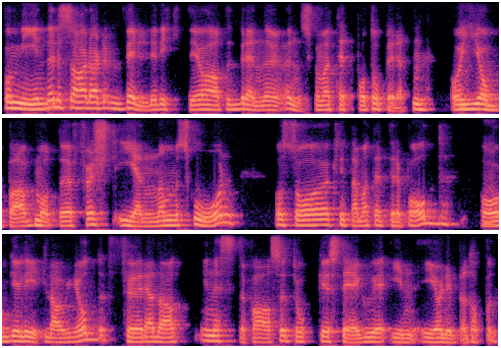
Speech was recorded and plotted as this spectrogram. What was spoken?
for min del så har det vært veldig viktig å ha et brennende ønske om å være tett på toppidretten. Og jobba på en måte først gjennom skolen, og så knytta meg tettere på Odd og elitelaget i Odd, før jeg da i neste fase tok steget inn i Olympiatoppen.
